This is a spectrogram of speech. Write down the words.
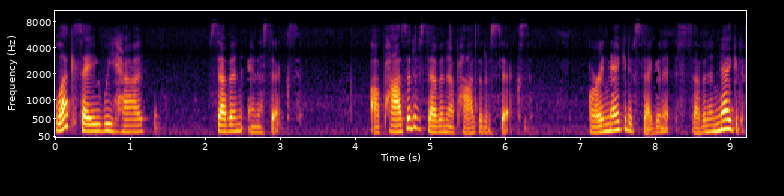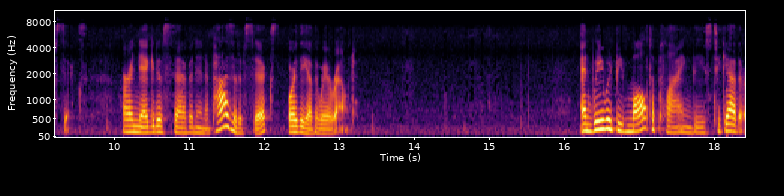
Let's say we had 7 and a 6. A positive 7, a positive 6. Or a negative 7, 7 and negative 6. Or a negative 7 and a positive 6, or the other way around. And we would be multiplying these together.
